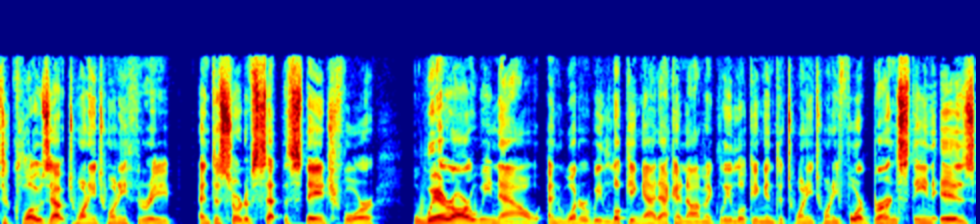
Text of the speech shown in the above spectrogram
to close out 2023 and to sort of set the stage for where are we now and what are we looking at economically looking into 2024. Bernstein is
